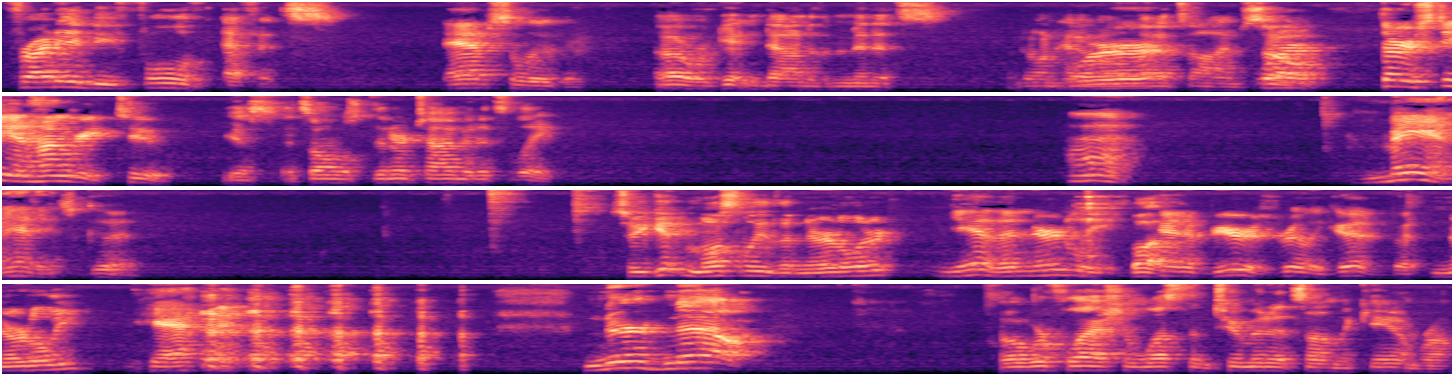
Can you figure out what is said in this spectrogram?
Friday be full of efforts. Absolutely. Oh, we're getting down to the minutes. We don't have We're- a lot of time. So We're thirsty and hungry too. yes, it's almost dinner time and it's late. Mm. Man, that is good. So you're getting mostly the nerd alert? Yeah, that nerdly But- kind of beer is really good. But Nerdly? yeah, Nerd now. Oh, we're flashing less than two minutes on the camera.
